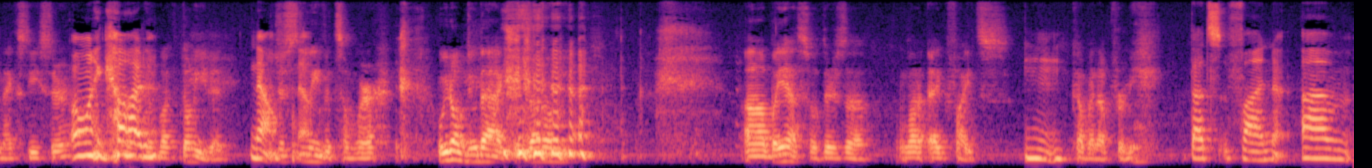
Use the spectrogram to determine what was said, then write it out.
next Easter. Oh my god. Like, don't eat it. No. Just no. leave it somewhere. we don't do that. Don't, uh, but yeah, so there's a, a lot of egg fights Mhm. coming up for me. That's fun. Um,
